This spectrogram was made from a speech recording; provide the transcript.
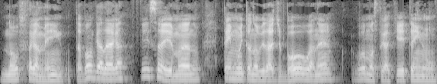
no Flamengo, tá bom, galera? É isso aí, mano. Tem muita novidade boa, né? Vou mostrar aqui, tem um,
